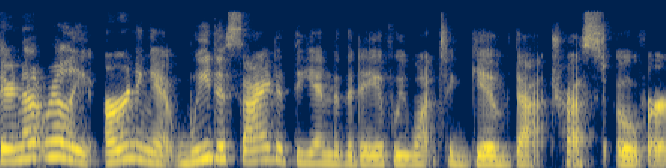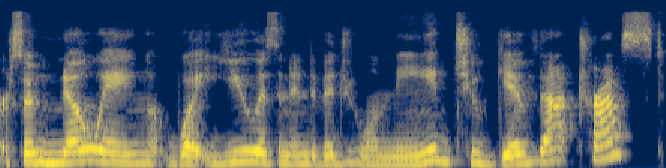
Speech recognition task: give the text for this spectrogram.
they're not really earning it. We decide at the end of the day if we want to give that trust over. So, knowing what you as an individual need to give that trust.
